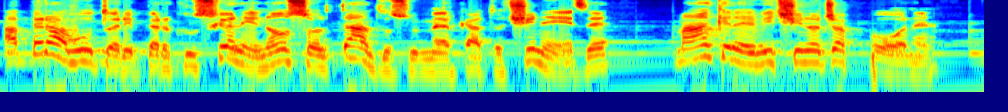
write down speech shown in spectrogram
ha però avuto ripercussioni non soltanto sul mercato cinese, ma anche nel vicino Giappone.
